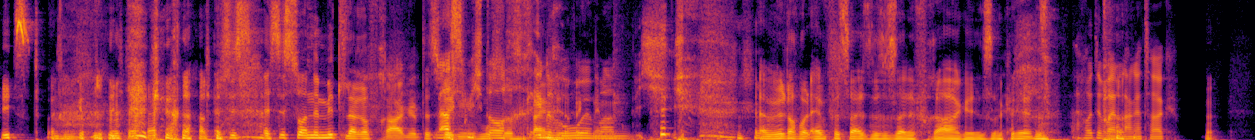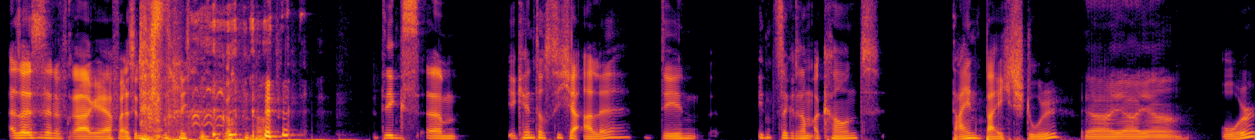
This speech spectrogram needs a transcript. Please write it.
bist du eigentlich gerade? Es ist, es ist so eine mittlere Frage, deswegen Lass mich musst du doch das in Ruhe. Mann. Ich, Er will doch mal emphasizen, dass es eine Frage ist, okay? Also, heute war ein langer Tag. Also es ist eine Frage, ja, falls ihr das noch nicht mitbekommen habt. Dings, ähm, ihr kennt doch sicher alle den Instagram-Account Dein Beichtstuhl. Ja, ja, ja. Or?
